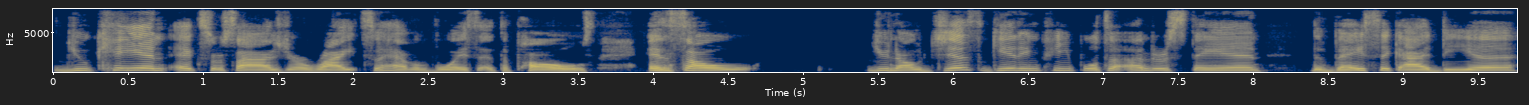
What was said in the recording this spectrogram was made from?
you can exercise your right to have a voice at the polls. And so, you know, just getting people to understand the basic idea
